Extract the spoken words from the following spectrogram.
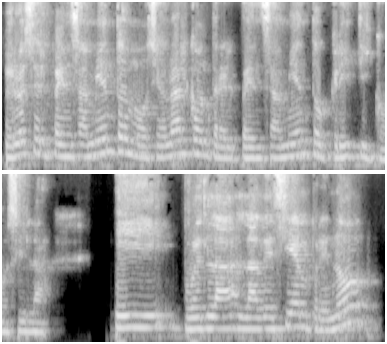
pero es el pensamiento emocional contra el pensamiento crítico, Sila. Y pues la, la de siempre, ¿no?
